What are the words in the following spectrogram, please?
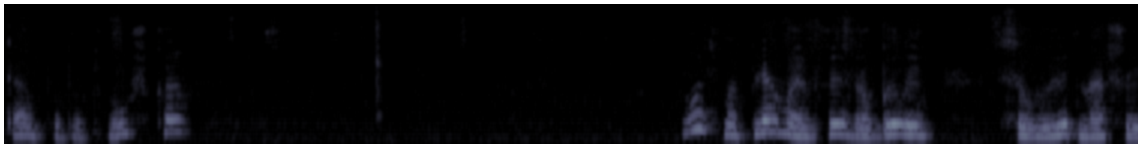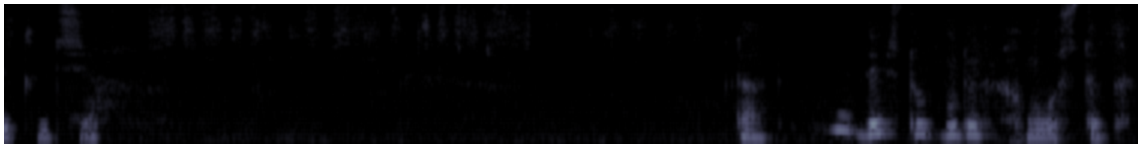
Так будуть вушка. Ось ми плямою вже зробили силует нашої киці. Так, і десь тут буде хвостик.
